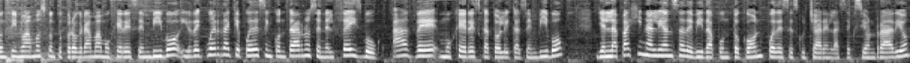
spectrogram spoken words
Continuamos con tu programa Mujeres en Vivo y recuerda que puedes encontrarnos en el Facebook AV Mujeres Católicas en Vivo y en la página alianzadevida.com puedes escuchar en la sección radio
